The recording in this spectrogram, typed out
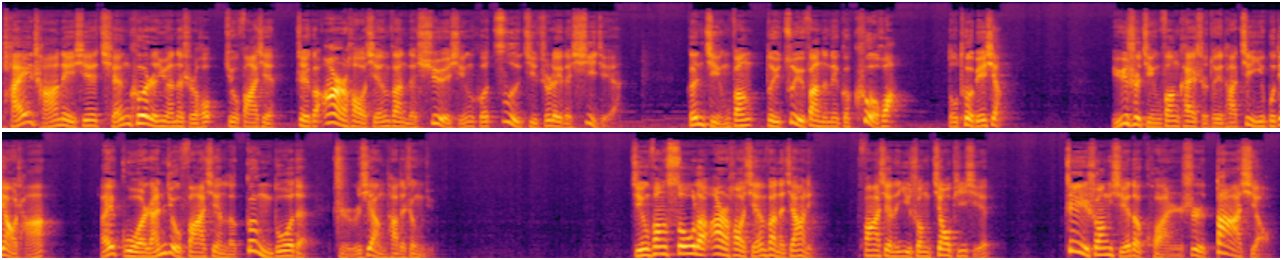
排查那些前科人员的时候，就发现这个二号嫌犯的血型和字迹之类的细节，跟警方对罪犯的那个刻画都特别像。于是警方开始对他进一步调查，哎，果然就发现了更多的指向他的证据。警方搜了二号嫌犯的家里，发现了一双胶皮鞋。这双鞋的款式、大小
